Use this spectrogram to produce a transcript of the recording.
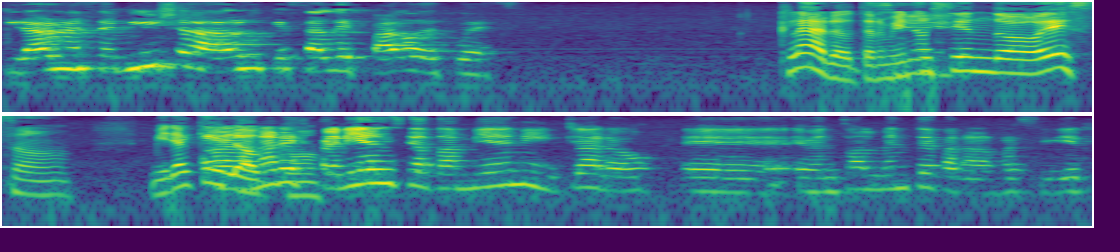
tirar una semilla a algo que sale pago después. Claro, terminó Sí. siendo eso. Mirá qué Para ganar loco. experiencia también y claro, eh, eventualmente para recibir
